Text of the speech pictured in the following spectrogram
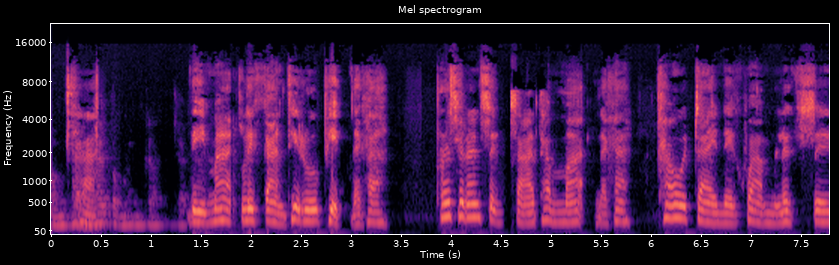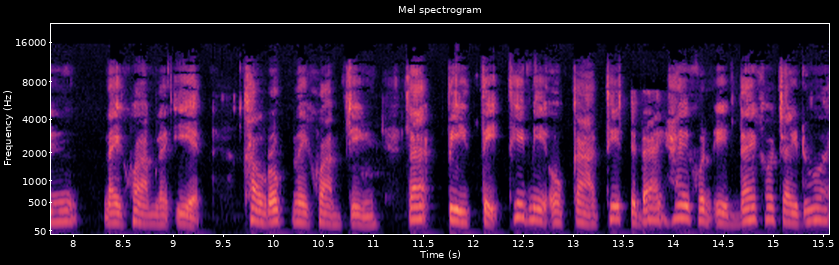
ผมแถมค่ะให้ตรงนั้นครับอาจารย์ดีมากหรือการที่รู้ผิดนะคะ เพราะฉะนั้นศึกษาธรรมะนะคะ เข้าใจในความลึกซึ้งในความละเอียดเคารพในความจริง และปีติที่มีโอกาสที่จะได้ให้คนอื่นได้เข้าใจด้วย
